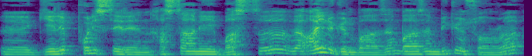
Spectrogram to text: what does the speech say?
e, gelip polislerin hastaneyi bastığı ve aynı gün bazen bazen bir gün sonra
